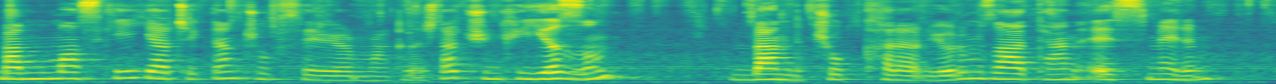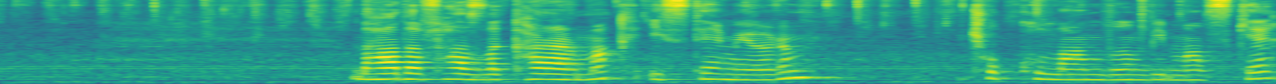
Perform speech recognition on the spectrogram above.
Ben bu maskeyi gerçekten çok seviyorum arkadaşlar. Çünkü yazın ben de çok kararıyorum. Zaten esmerim. Daha da fazla kararmak istemiyorum. Çok kullandığım bir maske.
